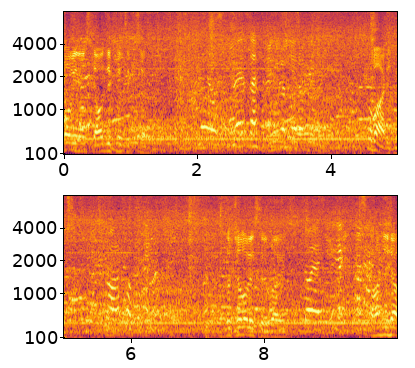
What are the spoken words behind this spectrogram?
povinosti, a odje krucik se. zajtra nič nerobím. No váriť musím. No ale pohodne. No čo lovím strbaviť? No ja nie. Ani ja.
